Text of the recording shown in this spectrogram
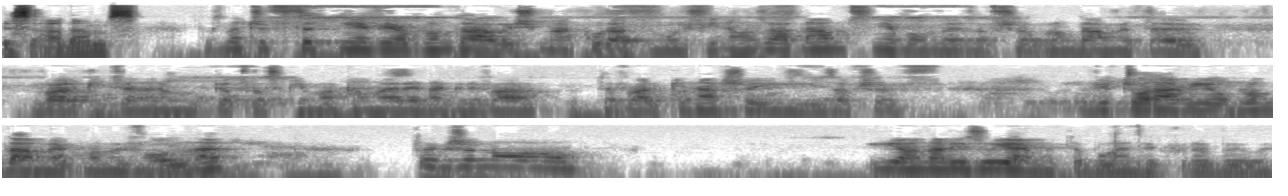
z Adams? To znaczy w Cetniewie oglądałyśmy akurat mój finał z Adams, nie? Bo my zawsze oglądamy te walki, trener Piotrowski ma kamerę, nagrywa te walki nasze i zawsze w, wieczorami oglądamy jak mamy wolne. Także no i analizujemy te błędy, które były.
